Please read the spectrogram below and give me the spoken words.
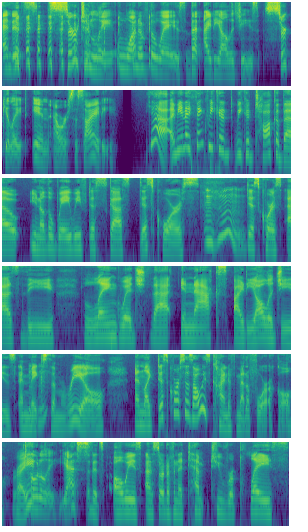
And it's certainly one of the ways that ideologies circulate in our society. Yeah, I mean, I think we could we could talk about you know the way we've discussed discourse, mm-hmm. discourse as the language that enacts ideologies and mm-hmm. makes them real. And like discourse is always kind of metaphorical, right? Totally, yes. That it's always a sort of an attempt to replace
